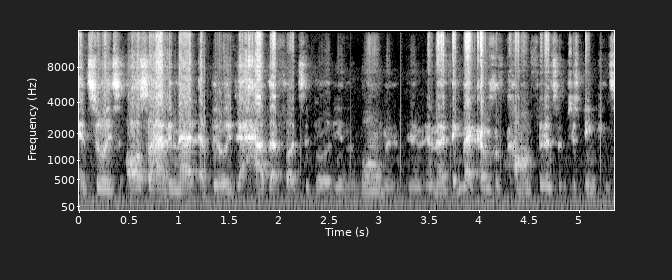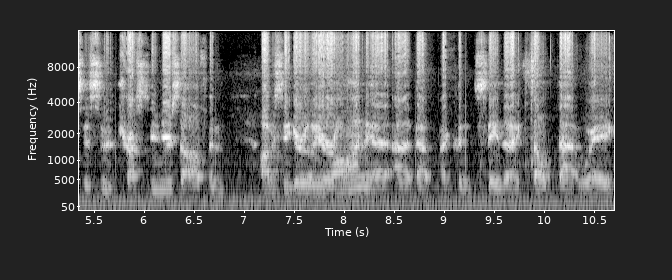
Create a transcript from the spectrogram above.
and so it's also having that ability to have that flexibility in the moment, and, and I think that comes with confidence of just being consistent and trusting yourself. And obviously, earlier on, uh, uh, that I couldn't say that I felt that way,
